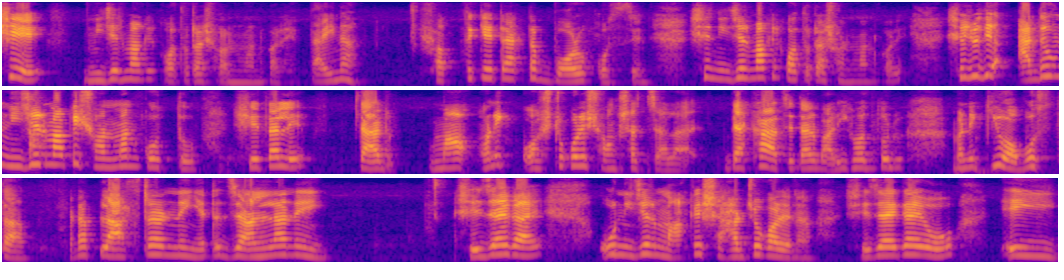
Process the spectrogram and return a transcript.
সে নিজের মাকে কতটা সম্মান করে, তাই না? সব থেকে এটা একটা বড় কোশ্চেন সে নিজের মাকে কতটা সম্মান করে? সে যদি আদৌ নিজের মাকে সম্মান করতো, সে তাহলে তার মা অনেক কষ্ট করে সংসার চালায়। দেখা আছে তার বাড়ি ঘর মানে কি অবস্থা? একটা প্লাস্টার নেই, একটা জানলা নেই। সে জায়গায় ও নিজের মাকে সাহায্য করে না। সে জায়গায় ও এই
